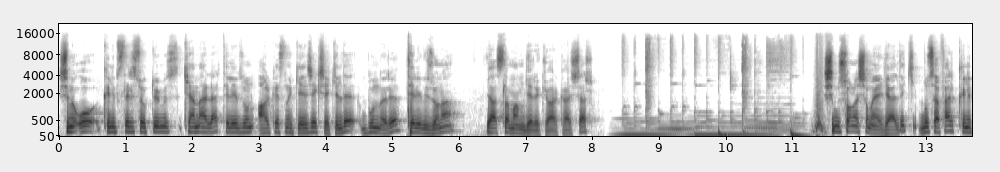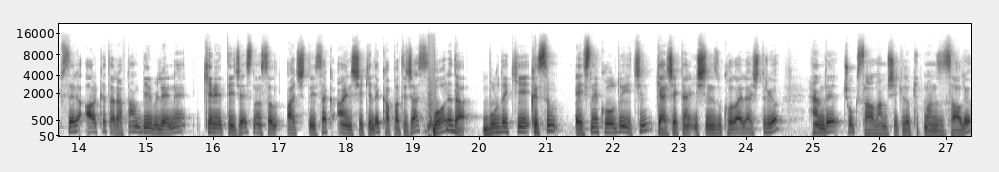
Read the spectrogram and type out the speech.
Şimdi o klipsleri söktüğümüz kemerler televizyonun arkasına gelecek şekilde bunları televizyona yaslamam gerekiyor arkadaşlar. Şimdi son aşamaya geldik. Bu sefer klipsleri arka taraftan birbirlerine kenetleyeceğiz. Nasıl açtıysak aynı şekilde kapatacağız. Bu arada buradaki kısım esnek olduğu için gerçekten işinizi kolaylaştırıyor. Hem de çok sağlam bir şekilde tutmanızı sağlıyor.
